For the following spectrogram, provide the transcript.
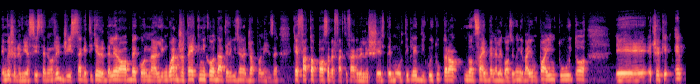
e invece devi assistere un regista che ti chiede delle robe con linguaggio tecnico da televisione giapponese, che è fatto apposta per farti fare delle scelte multiple di cui tu però non sai bene le cose, quindi vai un po' a intuito e, e cerchi... E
